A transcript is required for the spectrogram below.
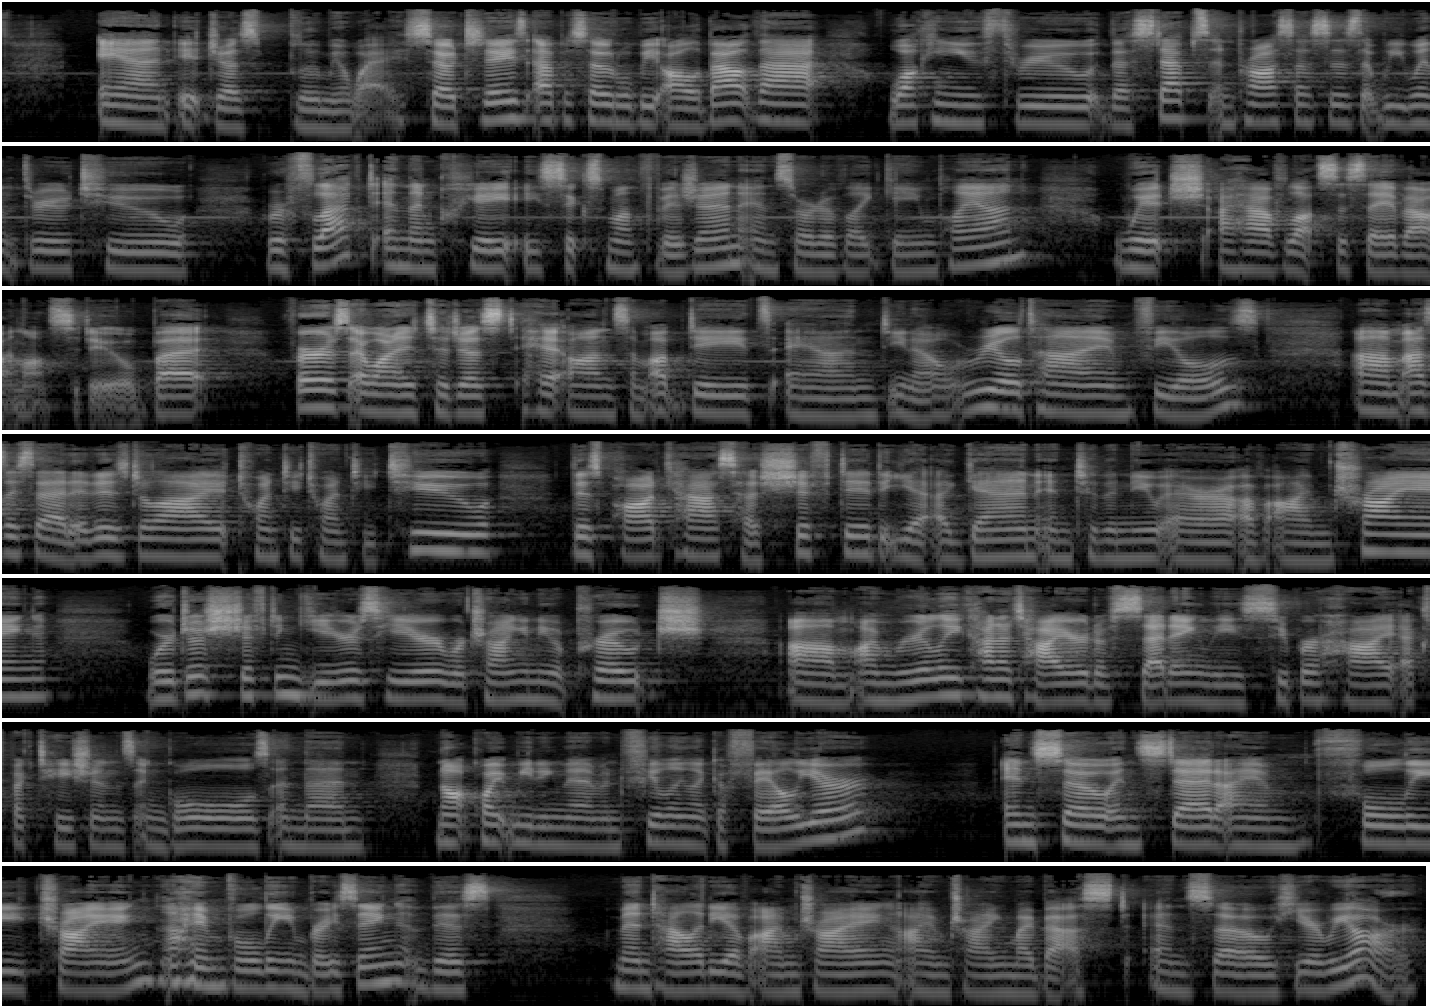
and it just blew me away. So today's episode will be all about that, walking you through the steps and processes that we went through to reflect and then create a six month vision and sort of like game plan which I have lots to say about and lots to do. But first, I wanted to just hit on some updates and, you know, real time feels. Um, as I said, it is July 2022. This podcast has shifted yet again into the new era of I'm trying. We're just shifting gears here. We're trying a new approach. Um, I'm really kind of tired of setting these super high expectations and goals and then not quite meeting them and feeling like a failure. And so instead, I am fully trying, I am fully embracing this mentality of I'm trying, I am trying my best. And so here we are.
